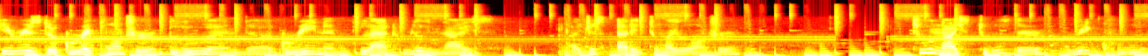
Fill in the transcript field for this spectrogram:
Here is the grip launcher blue and uh, green and black really nice. I just added to my launcher. Two nice tools there really cool.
